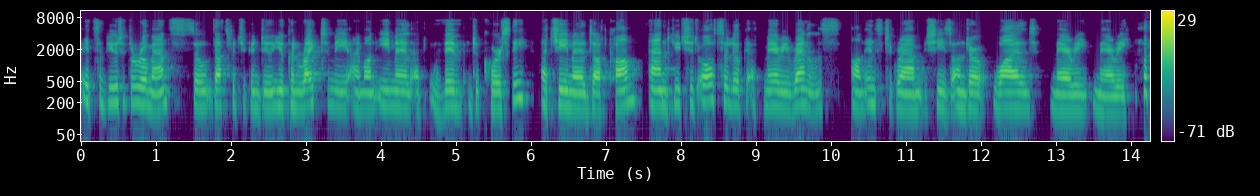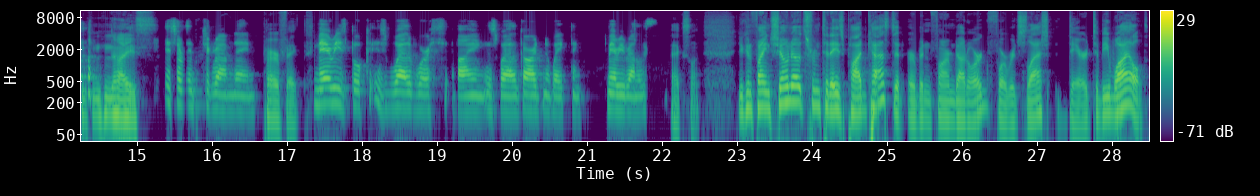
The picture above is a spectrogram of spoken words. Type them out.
it's a beautiful romance. So that's what you can do. You can write to me. I'm on email at vivdecourcy at gmail.com. And you should also look at Mary Reynolds on Instagram. She's under Wild Mary Mary. nice. It's her Instagram name. Perfect. Mary's book is well worth buying as well Garden Awakening. Mary Reynolds. Excellent. You can find show notes from today's podcast at urbanfarm.org forward slash dare to be wild.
